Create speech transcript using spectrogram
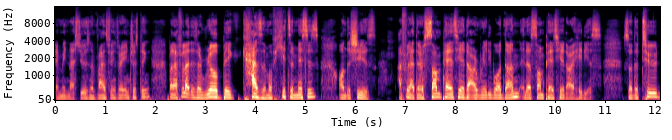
a Midnight Studios and Vans thing is very interesting. But I feel like there's a real big chasm of hit and misses on the shoes. I feel like there are some pairs here that are really well done, and there's some pairs here that are hideous. So the two,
